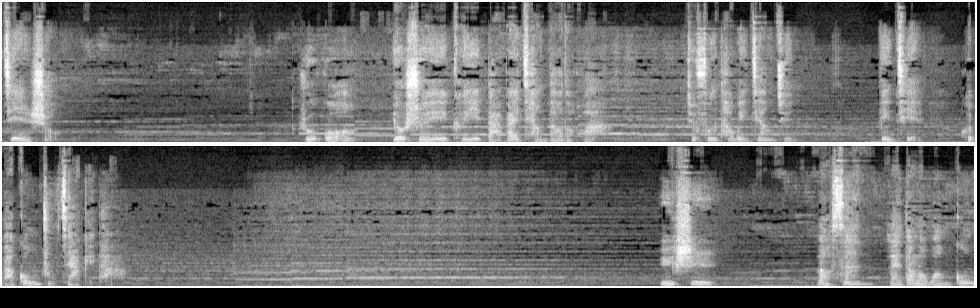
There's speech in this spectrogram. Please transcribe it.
剑手。如果有谁可以打败强盗的话，就封他为将军，并且会把公主嫁给他。于是，老三来到了王宫，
